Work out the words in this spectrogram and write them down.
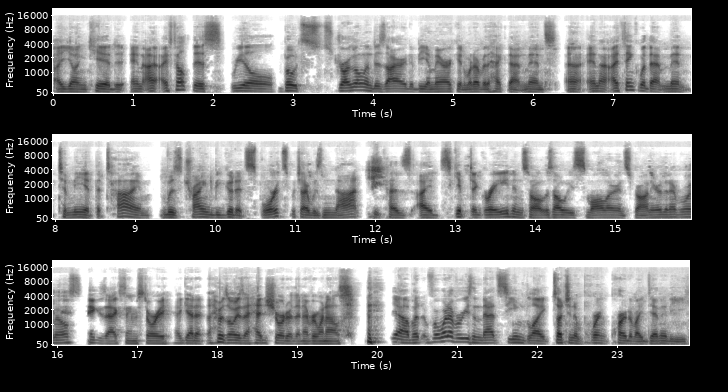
a young kid. And I, I, felt this real both struggle and desire to be American, whatever the heck that meant. Uh, and I think what that meant to me at the time was trying to be good at sports, which I was not because I'd skipped a grade. And so I was always smaller and scrawnier than everyone else. Exact same story. I get it. I was always a head shorter than everyone else. yeah. But for whatever reason, that seemed like such an important part of identity.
